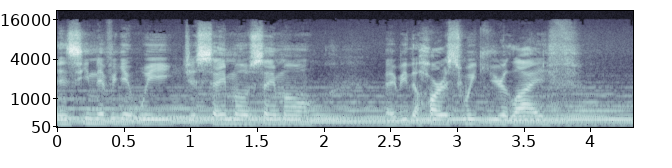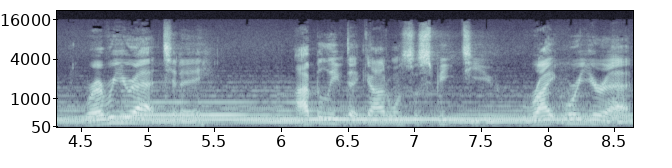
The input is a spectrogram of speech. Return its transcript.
insignificant week, just same old, same old. Maybe the hardest week of your life. Wherever you're at today, I believe that God wants to speak to you right where you're at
